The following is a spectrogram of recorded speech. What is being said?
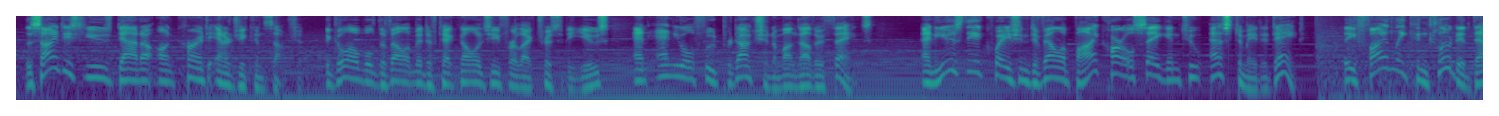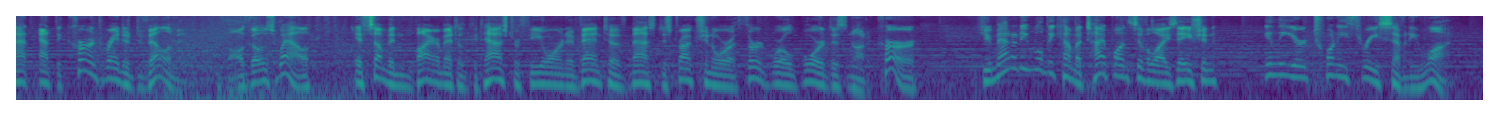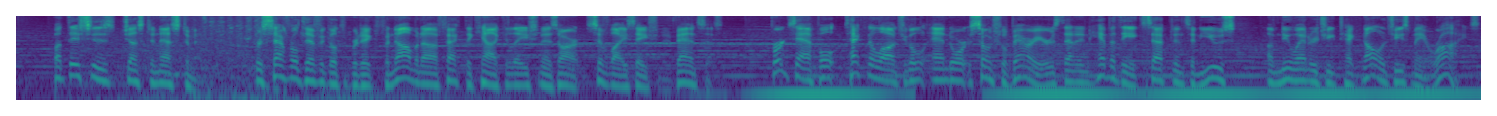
The scientists used data on current energy consumption, the global development of technology for electricity use, and annual food production, among other things, and used the equation developed by Carl Sagan to estimate a date. They finally concluded that at the current rate of development, if all goes well, if some environmental catastrophe or an event of mass destruction or a third world war does not occur, humanity will become a Type 1 civilization in the year 2371. But this is just an estimate, for several difficult to predict phenomena affect the calculation as our civilization advances. For example, technological and or social barriers that inhibit the acceptance and use of new energy technologies may arise.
